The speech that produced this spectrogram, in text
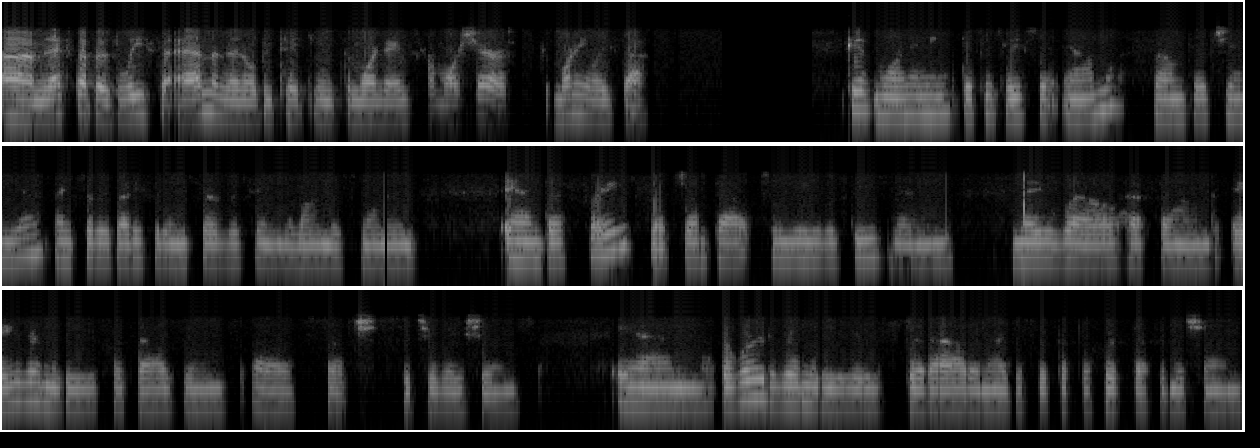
Um, next up is Lisa M., and then we'll be taking some more names for more shares. Good morning, Lisa. Good morning. This is Lisa M. from Virginia. Thanks, everybody, for being the line this morning. And the phrase that jumped out to me was these men may well have found a remedy for thousands of such situations. And the word remedy really stood out, and I just looked up the quick definition.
